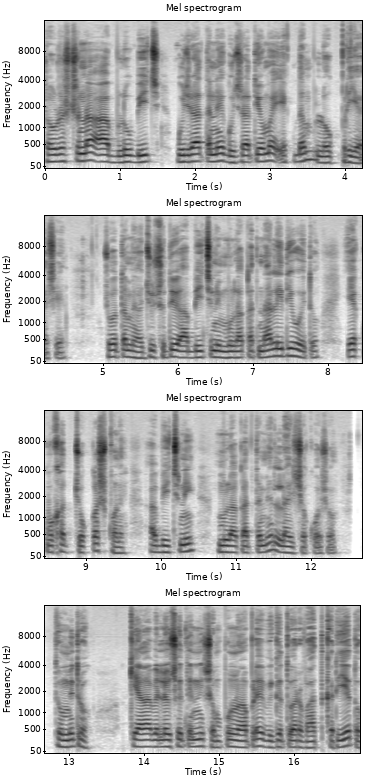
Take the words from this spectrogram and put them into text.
સૌરાષ્ટ્રના આ બ્લુ બીચ ગુજરાત અને ગુજરાતીઓમાં એકદમ લોકપ્રિય છે. જો તમે હજુ સુધી આ બીચની મુલાકાત ના લીધી હોય તો એક વખત ચોક્કસપણે આ બીચની મુલાકાત તમે લઈ શકો છો. તો મિત્રો ક્યાં આવેલો છે તેની સંપૂર્ણ આપણે વિગતવાર વાત કરીએ તો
